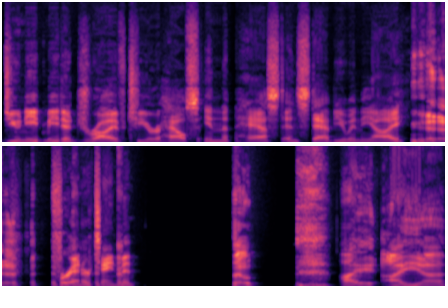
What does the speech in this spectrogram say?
Do you need me to drive to your house in the past and stab you in the eye for entertainment? so I I uh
